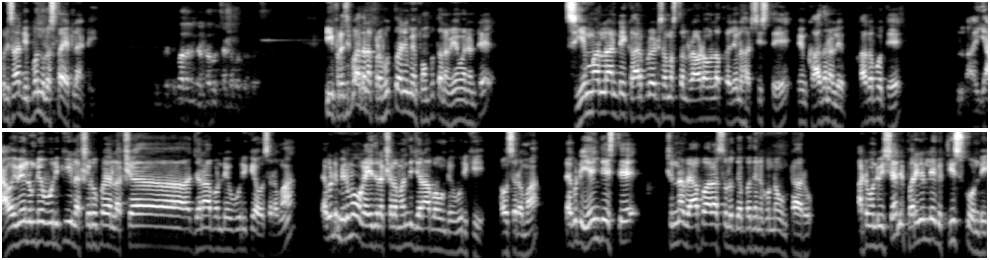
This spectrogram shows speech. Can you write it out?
కొన్నిసార్లు ఇబ్బందులు వస్తాయి ఎట్లాంటి ఈ ప్రతిపాదన ప్రభుత్వాన్ని మేము పంపుతున్నాం. ఏమనంటే సీఎంఆర్ లాంటి కార్పొరేట్ సంస్థలు రావడం వల్ల ప్రజలు హర్షిస్తే మేము కాదనలేము కాకపోతే యాభై వేలు ఉండే ఊరికి లక్ష రూపాయల లక్ష జనాభా ఉండే ఊరికి అవసరమా? లేకుంటే మినిమం ఒక ఐదు లక్షల మంది జనాభా ఉండే ఊరికి అవసరమా? లేకుంటే ఏం చేస్తే చిన్న వ్యాపారస్తులు దెబ్బతినకుండా ఉంటారు? అటువంటి విషయాన్ని పరిగణలోకి తీసుకోండి.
